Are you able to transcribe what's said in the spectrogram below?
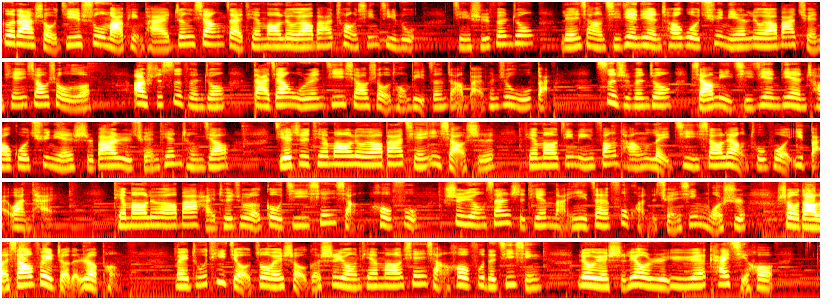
各大手机数码品牌争相在天猫六幺八创新纪录，仅十分钟，联想旗舰店超过去年六幺八全天销售额；二十四分钟，大疆无人机销售同比增长百分之五百。四十分钟，小米旗舰店超过去年十八日全天成交。截至天猫六幺八前一小时，天猫精灵方糖累计销量突破一百万台。天猫六幺八还推出了购机先享后付、试用三十天满意再付款的全新模式，受到了消费者的热捧。美图 T 九作为首个试用天猫先享后付的机型，六月十六日预约开启后。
